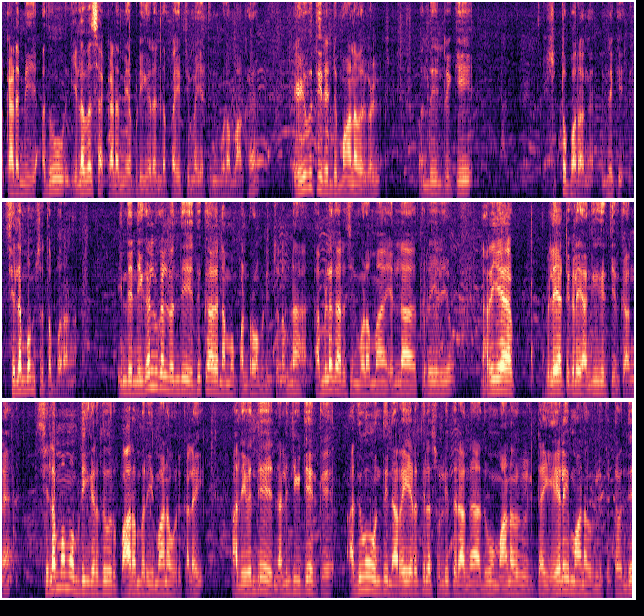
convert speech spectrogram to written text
அகாடமி அதுவும் இலவச அகாடமி அப்படிங்கிற இந்த பயிற்சி மையத்தின் மூலமாக எழுபத்தி ரெண்டு மாணவர்கள் வந்து இன்றைக்கு சுத்த போகிறாங்க இன்றைக்கு சிலம்பம் சுத்த போகிறாங்க இந்த நிகழ்வுகள் வந்து எதுக்காக நம்ம பண்ணுறோம் அப்படின்னு சொன்னோம்னா தமிழக அரசின் மூலமாக எல்லா துறையிலையும் நிறைய விளையாட்டுகளை அங்கீகரிச்சிருக்காங்க. சிலம்பம் அப்படிங்கிறது ஒரு பாரம்பரியமான ஒரு கலை. அது வந்து நலிஞ்சிக்கிட்டே இருக்குது அதுவும் வந்து நிறைய இடத்துல சொல்லித்தராங்க அதுவும் மாணவர்கள்கிட்ட ஏழை மாணவர்கள்கிட்ட வந்து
